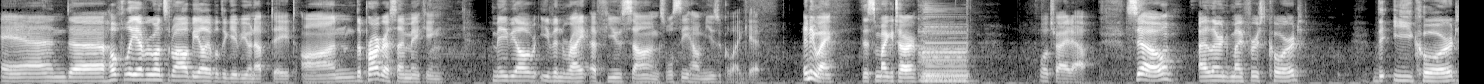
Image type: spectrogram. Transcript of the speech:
And uh, hopefully, every once in a while, I'll be able to give you an update on the progress I'm making maybe I'll even write a few songs. We'll see how musical I get. Anyway, this is my guitar. We'll try it out. So, I learned my first chord, the E chord.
